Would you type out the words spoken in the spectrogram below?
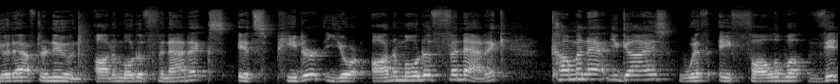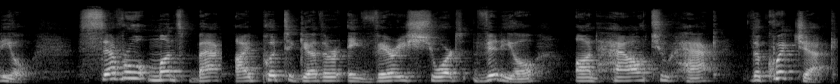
Good afternoon, automotive fanatics. It's Peter, your automotive fanatic, coming at you guys with a follow-up video. Several months back, I put together a very short video on how to hack the QuickJack.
